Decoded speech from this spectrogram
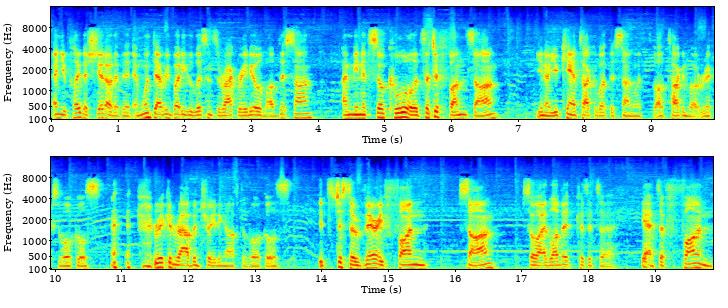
and you play the shit out of it, and wouldn't everybody who listens to rock radio love this song? I mean, it's so cool. It's such a fun song. You know, you can't talk about this song without talking about Rick's vocals. Rick and Robin trading off the vocals. It's just a very fun song. So I love it because it's a, yeah, it's a fun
